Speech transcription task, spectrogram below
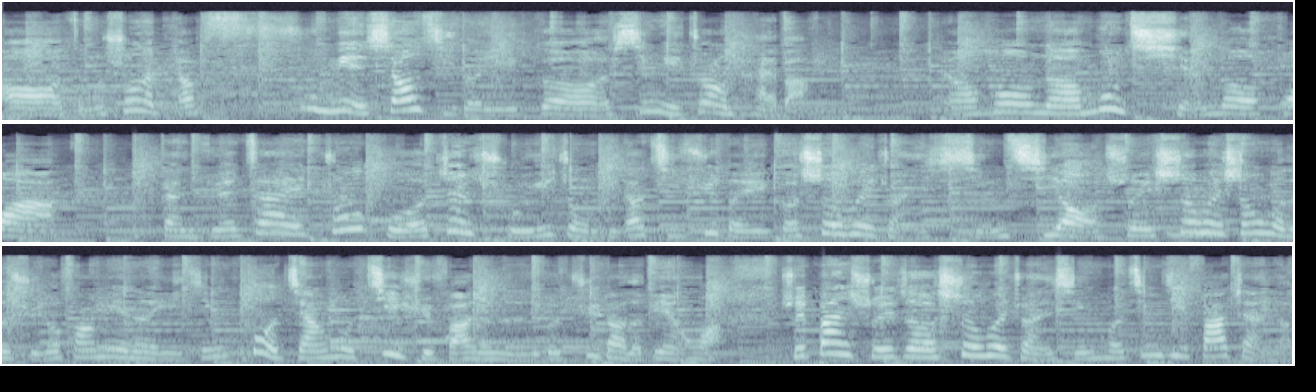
呃，怎么说呢，比较负面消极的一个心理状态吧。然后呢，目前的话，感觉在中国正处于一种比较急剧的一个社会转型期哦，所以社会生活的许多方面呢，已经或将会继续发生着一个巨大的变化。所以伴随着社会转型和经济发展呢，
